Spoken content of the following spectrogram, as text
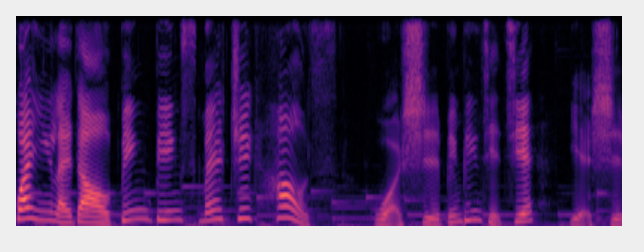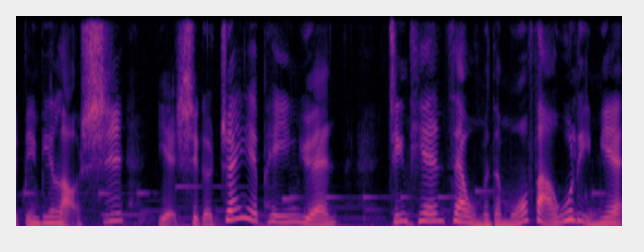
欢迎来到冰冰 's Magic House，我是冰冰姐姐，也是冰冰老师，也是个专业配音员。今天在我们的魔法屋里面，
